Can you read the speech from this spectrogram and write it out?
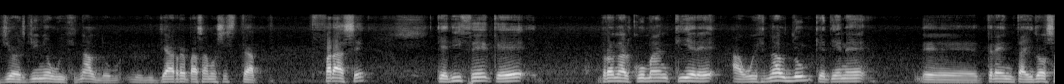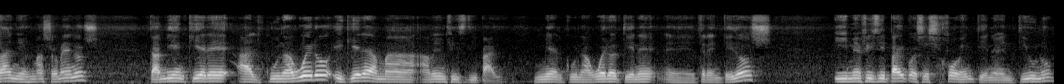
Giorgino Wijnaldum. Ya repasamos esta frase que dice que Ronald Koeman quiere a Wijnaldum, que tiene 32 años más o menos, también quiere al Cunagüero y quiere a, Memphis Depay. El Cunagüero tiene 32 eh, y Memphis Depay pues es joven, tiene 21,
